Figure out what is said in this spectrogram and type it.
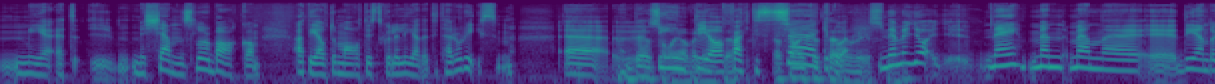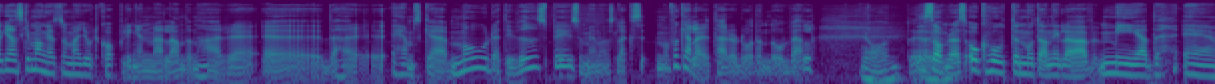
med, ett, med känslor bakom att det automatiskt skulle leda till terrorism. Eh, det, det är jag inte jag inte. faktiskt jag säker på. Nej men, jag, nej, men, men eh, det är ändå ganska många som har gjort kopplingen mellan den här, eh, det här hemska mordet i Visby som är någon slags, man får kalla det terrordåd ändå väl, ja, i somras och hoten mot Annie Lööf med eh,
